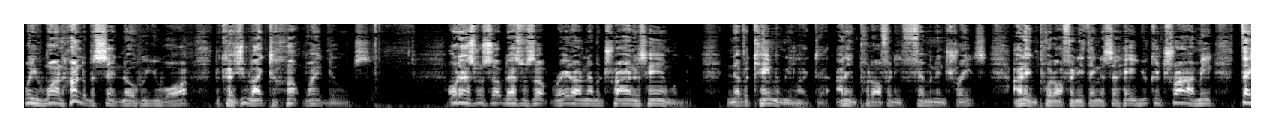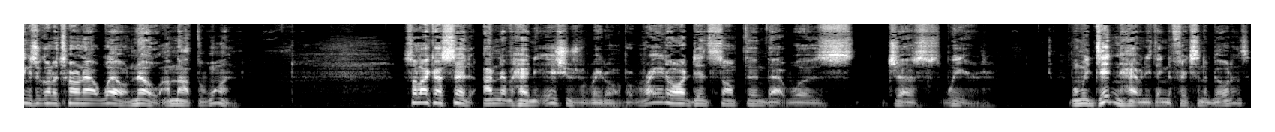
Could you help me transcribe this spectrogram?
We 100% know who you are because you like to hunt white dudes. Oh, that's what's up. That's what's up. Radar never tried his hand with me. Never came at me like that. I didn't put off any feminine traits. I didn't put off anything that said, hey, you can try me. Things are going to turn out well. No, I'm not the one. So, like I said, I never had any issues with Radar, but Radar did something that was just weird. When we didn't have anything to fix in the buildings,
